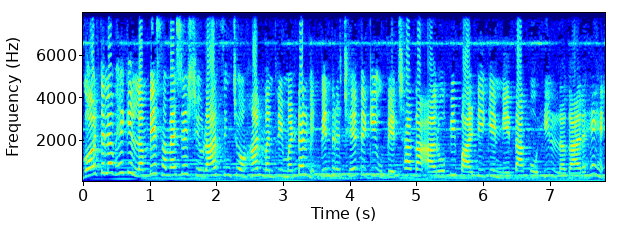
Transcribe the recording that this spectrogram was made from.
गौरतलब है कि लंबे समय से शिवराज सिंह चौहान मंत्रिमंडल में बिंद क्षेत्र की उपेक्षा का आरोपी पार्टी के नेता को ही लगा रहे हैं।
